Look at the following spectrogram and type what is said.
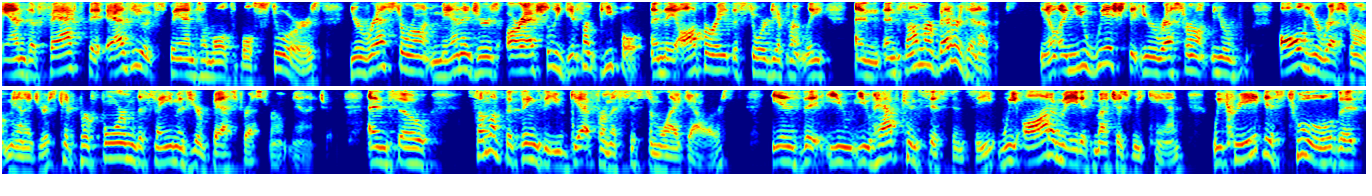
and the fact that as you expand to multiple stores your restaurant managers are actually different people and they operate the store differently and and some are better than others you know and you wish that your restaurant your all your restaurant managers could perform the same as your best restaurant manager. And so some of the things that you get from a system like ours is that you you have consistency. We automate as much as we can. We create this tool that's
